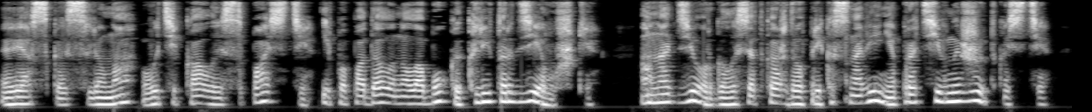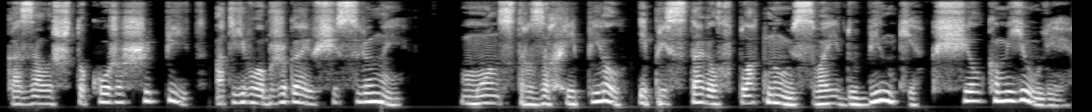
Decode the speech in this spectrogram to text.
Вязкая слюна вытекала из пасти и попадала на лобок и клитор девушки. Она дергалась от каждого прикосновения противной жидкости. Казалось, что кожа шипит от его обжигающей слюны. Монстр захрипел и приставил вплотную свои дубинки к щелкам Юлии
